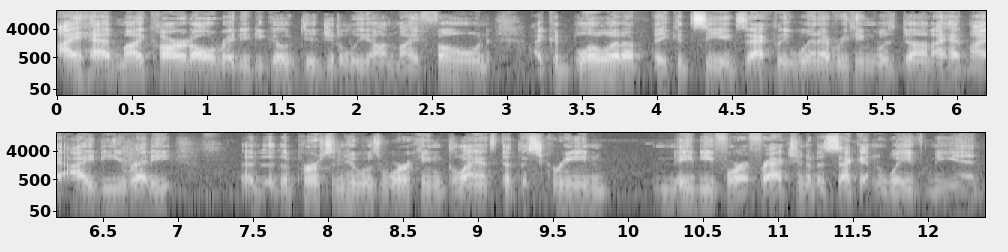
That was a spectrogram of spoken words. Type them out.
I had my card all ready to go digitally on my phone. I could blow it up, they could see exactly when everything was done. I had my ID ready uh, the the person who was working glanced at the screen maybe for a fraction of a second and waved me in.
